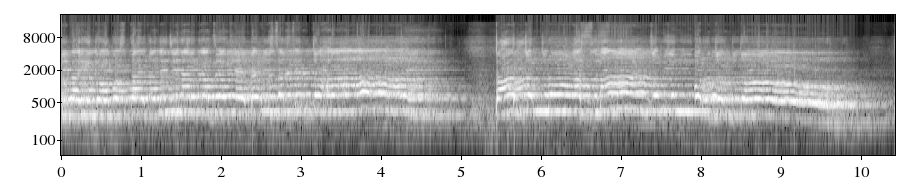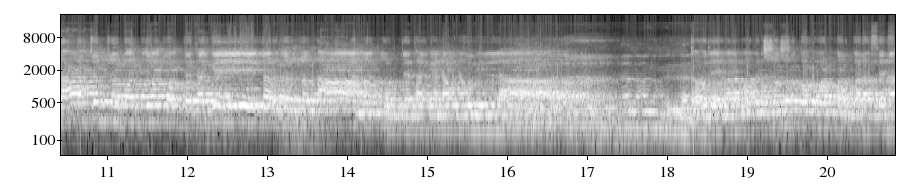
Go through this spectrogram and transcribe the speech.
বিবাহিত অবস্থায় যদি জিনার কাছে ব্যভিচারে লিপ্ত হয়, তার জন্য আসমান জমিন পর্যন্ত, তার জন্য বদয়া করতে থাকে, তার জন্য লানত করতে থাকে, নাউজুবিল্লাহ। তাহলে এবার আমাদের সতর্ক হওয়ার দরকার আছে না?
